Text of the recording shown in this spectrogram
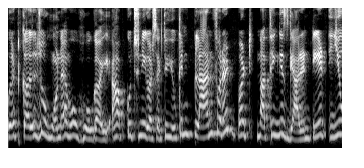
बट कल जो होना है वो होगा ही। आप कुछ नहीं कर सकते। You can plan for it but nothing is guaranteed you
